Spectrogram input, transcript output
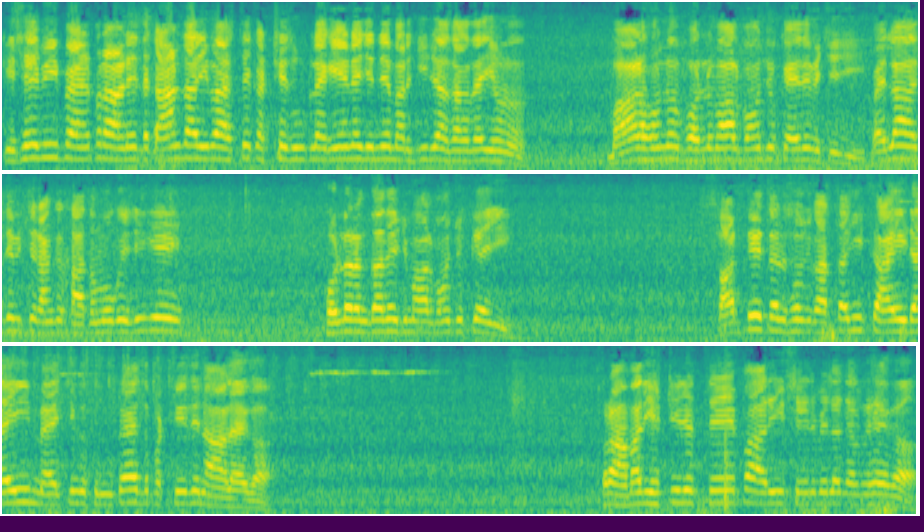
ਕਿਸੇ ਵੀ ਭੈਣ ਭਰਾ ਨੇ ਦੁਕਾਨਦਾਰੀ ਵਾਸਤੇ ਇਕੱਠੇ ਸੂਟ ਲੈ ਕੇ ਜਾਣੇ, ਜਿੰਨੇ ਮਰਜ਼ੀ ਲਿਜਾ ਸਕਦਾ ਜੀ ਹੁਣ। ਮਾਲ ਹੁਣ ਫੁੱਲ ਮਾਲ ਪਹੁੰਚ ਚੁੱਕਿਆ ਇਹਦੇ ਵਿੱਚ ਜੀ। ਪਹਿਲਾਂ ਇਹਦੇ ਵਿੱਚ ਰੰਗ ਖਤਮ ਹੋ ਗਏ ਸੀਗੇ। ਫੁੱਲ ਰੰਗਾਂ ਦੇ ਵਿੱਚ ਮਾਲ ਪਹੁੰਚ ਚੁੱਕਿਆ ਜੀ। 350 ਚ ਕਰਤਾ ਜੀ ਟਾਈ ਡਾਈ ਮੈਚਿੰਗ ਸੂਟ ਹੈ, ਦੁਪੱਟੇ ਦੇ ਨਾਲ ਹੈਗਾ। ਭਰਾਵਾਂ ਦੀ ਹੱਟੀ ਦੇ ਉੱਤੇ ਭਾਰੀ ਸੇਲ ਮੇਲਾ ਚੱਲ ਰਿਹਾ ਹੈਗਾ।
